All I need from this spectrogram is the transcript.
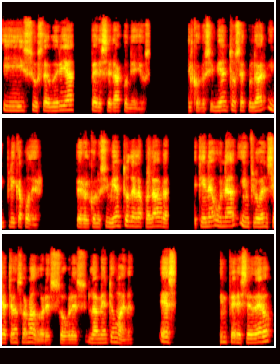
y su sabiduría perecerá con ellos. El conocimiento secular implica poder, pero el conocimiento de la palabra que tiene una influencia transformadora sobre la mente humana es imperecedero,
